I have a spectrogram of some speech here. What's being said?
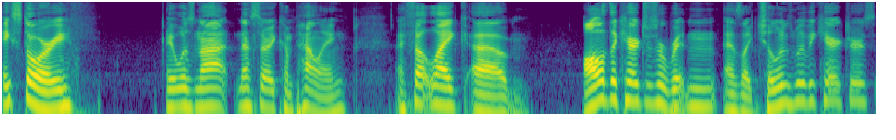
a story. It was not necessarily compelling. I felt like um all of the characters were written as like children's movie characters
